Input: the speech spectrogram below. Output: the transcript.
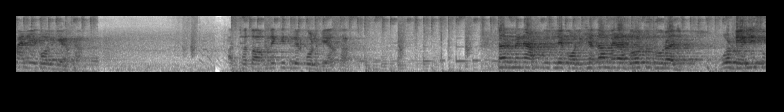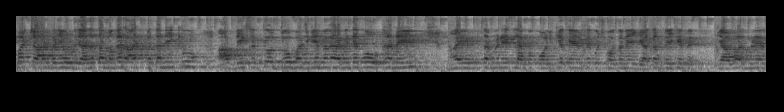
मैंने कॉल किया था। अच्छा तो आपने किस लिए कॉल किया था? सर मैंने आपको इसलिए कॉल किया था। मेरा दोस्त सूरज। वो डेली सुबह चार बजे उठ जाता था मगर आज पता नहीं क्यों आप देख सकते हो दो बज गए मगर अभी तक वो उठा नहीं। भाई सर मैंने इसलिए आपको कॉल किया कहीं से कुछ हो तो नहीं गया सर देखे थे क्या हुआ मैंने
